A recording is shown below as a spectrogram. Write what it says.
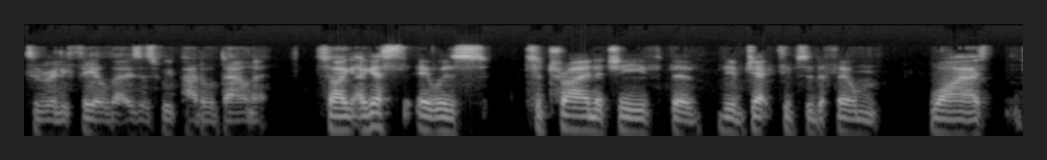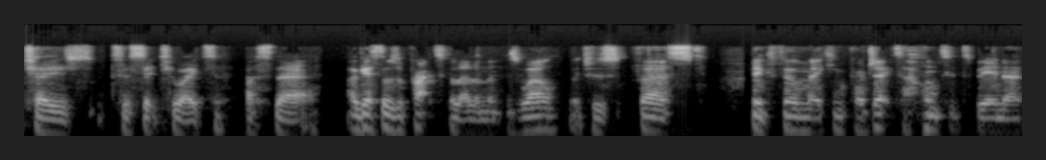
to really feel those as we paddled down it. So I, I guess it was to try and achieve the the objectives of the film why I chose to situate us there. I guess there was a practical element as well, which was first big filmmaking project. I wanted to be in a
